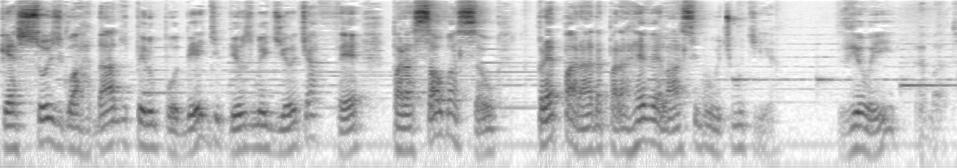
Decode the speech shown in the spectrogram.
que sois guardados pelo poder de Deus mediante a fé para a salvação preparada para revelar-se no último dia. Viu aí, amados?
